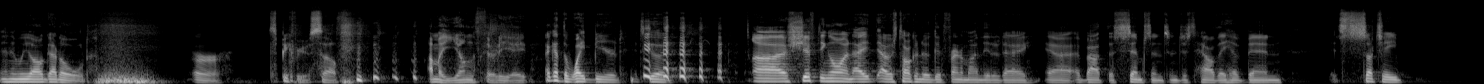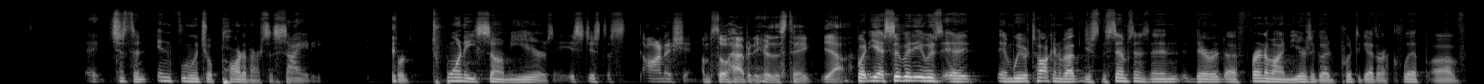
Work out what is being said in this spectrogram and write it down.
and then we all got old. Er. Speak for yourself. I'm a young 38. I got the white beard. It's good. uh, shifting on, I, I was talking to a good friend of mine the other day uh, about the Simpsons and just how they have been. It's such a, it's just an influential part of our society for twenty some years. It's just astonishing. I'm so happy to hear this take. Yeah. But yeah, so but it was, uh, and we were talking about just the Simpsons, and then there a friend of mine years ago had put together a clip of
